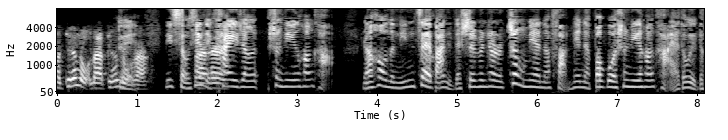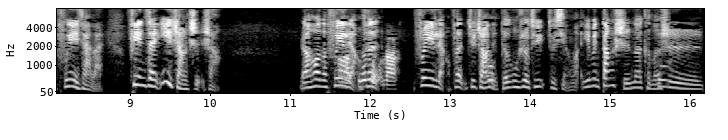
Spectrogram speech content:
啊，听懂了，听懂对了。，你首先得开一张盛京银行卡，然后呢，您再把你的身份证的正面呢、反面呢，包括盛京银行卡呀，都给它复印下来，复印在一张纸上，然后呢，复印啊两份，复印两份去找你德公社区就行了。因为当时呢，可能是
